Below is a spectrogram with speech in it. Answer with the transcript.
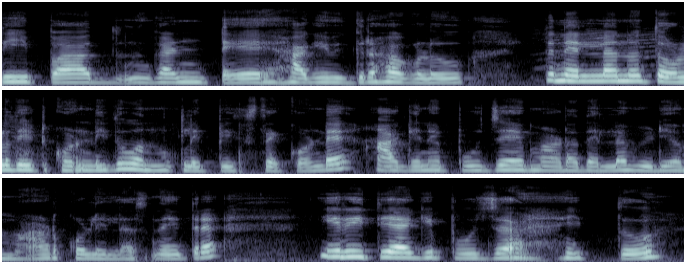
ದೀಪ ಗಂಟೆ, ಹಾಗೆ ವಿಗ್ರಹಗಳು ಇದನ್ನೆಲ್ಲನೂ ತೊಳೆದಿಟ್ಕೊಂಡಿದ್ದು ಒಂದು ಕ್ಲಿಪ್ಪಿಂಗ್ಸ್ ತೆಕ್ಕೊಂಡೆ. ಹಾಗೆಯೇ ಪೂಜೆ ಮಾಡೋದೆಲ್ಲ ವಿಡಿಯೋ ಮಾಡ್ಕೊಳ್ಳಿಲ್ಲ ಸ್ನೇಹಿತರೆ. ಈ ರೀತಿಯಾಗಿ ಪೂಜಾ ಇತ್ತು.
